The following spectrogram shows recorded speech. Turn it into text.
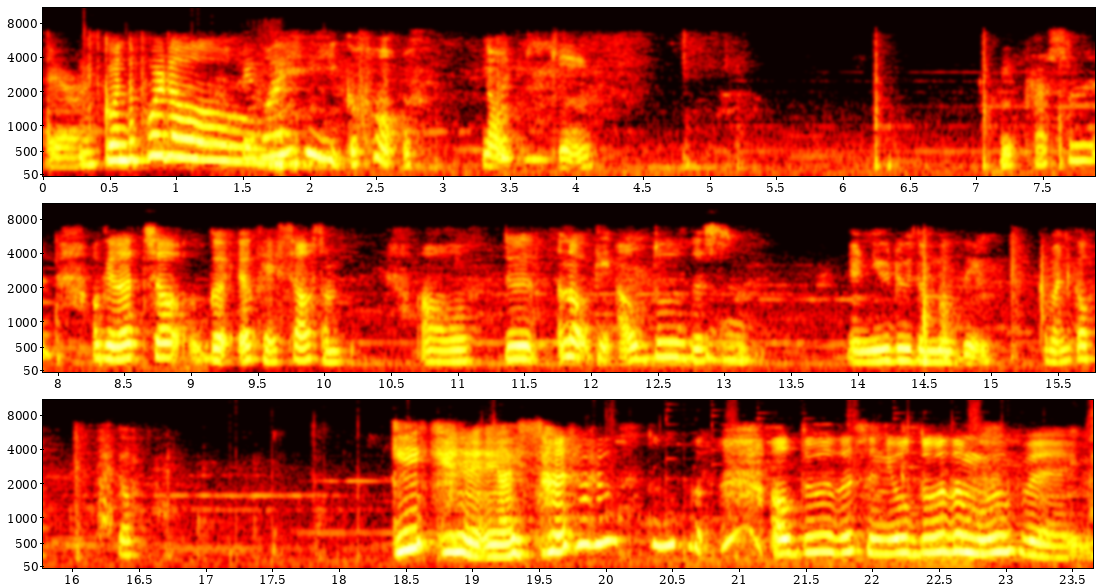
There. Let's go in the portal. Hey, why did go? No, game. We press on it. Okay, let's sell. Good. Okay, sell some. I'll do. No, okay, I'll do this, one. and you do the moving. Come on, go, go. Geeking, I said I'll do this, and you'll do the moving.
